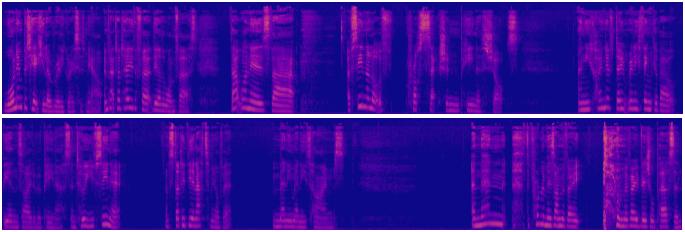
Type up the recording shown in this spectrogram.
One in particular really grosses me out. In fact, I'll tell you the fir- the other one first. That one is that I've seen a lot of cross section penis shots, and you kind of don't really think about the inside of a penis until you've seen it and studied the anatomy of it many, many times. And then the problem is I'm a very I'm a very visual person.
